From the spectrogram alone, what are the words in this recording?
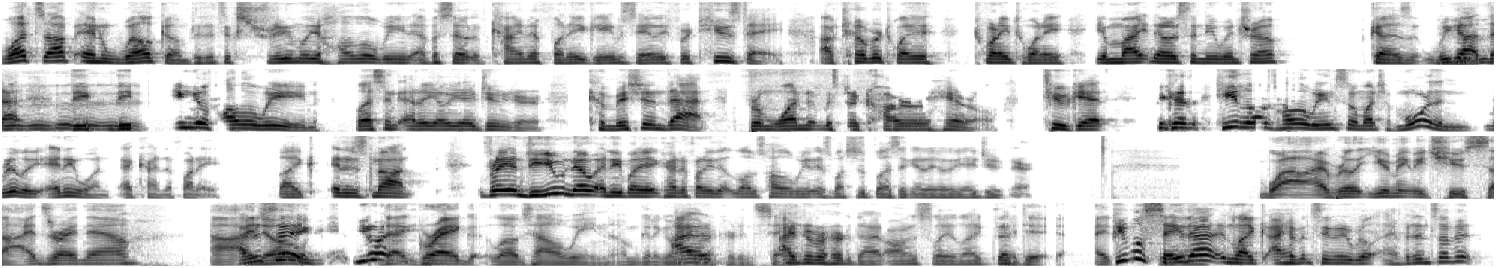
What's up, and welcome to this extremely Halloween episode of Kind of Funny Games Daily for Tuesday, October 20th, 2020. You might notice the new intro because we got that the, the king of Halloween, Blessing Adeoye Jr., commissioned that from one Mr. Carter Harrell to get because he loves Halloween so much more than really anyone at Kind of Funny. Like, it is not. Fran, do you know anybody at Kind of Funny that loves Halloween as much as Blessing Adeoye Jr.? Wow, I really you make me choose sides right now. Uh, I know saying, you know, that Greg loves Halloween. I'm gonna go on I- record and say I've it. never heard that honestly. Like I that, did. I, people say that, and like I haven't seen any real evidence of it.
